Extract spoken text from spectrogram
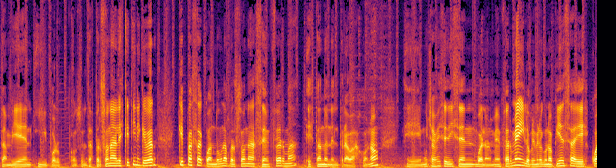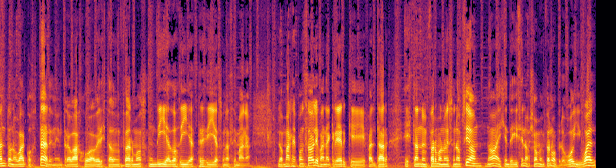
también y por consultas personales, que tiene que ver qué pasa cuando una persona se enferma estando en el trabajo, ¿no? Eh, muchas veces dicen, bueno, me enfermé y lo primero que uno piensa es cuánto nos va a costar en el trabajo haber estado enfermos un día, dos días, tres días, una semana. Los más responsables van a creer que faltar estando enfermo no es una opción, ¿no? Hay gente que dice, no, yo me enfermo, pero voy igual,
